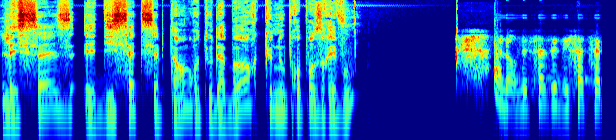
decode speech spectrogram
les 16 et 17 septembre. Tout d'abord, que nous proposerez-vous? Alors, le 16 et 17 septembre,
